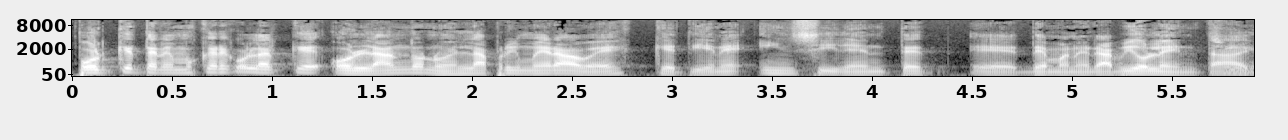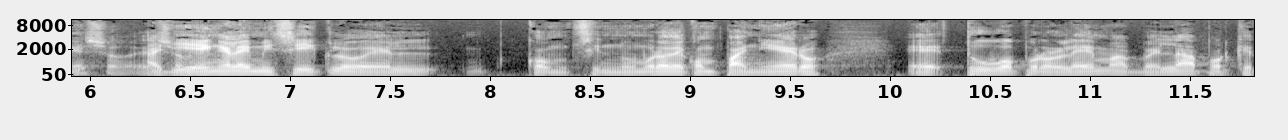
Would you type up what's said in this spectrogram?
Porque tenemos que recordar que Orlando no es la primera vez que tiene incidentes de manera violenta. Allí en el hemiciclo, él con sin número de compañeros eh, tuvo problemas, ¿verdad? Porque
